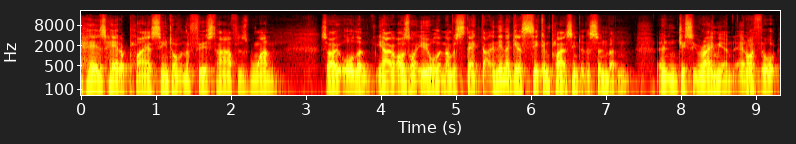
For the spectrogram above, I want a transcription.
has had a player sent off in the first half has won. So all the, you know, I was like you, all the numbers stacked up. And then they get a second player sent to the sin bin in Jesse Ramien. And I thought,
